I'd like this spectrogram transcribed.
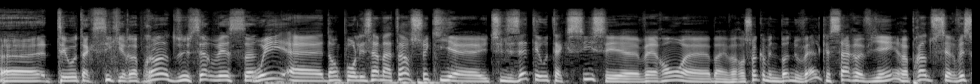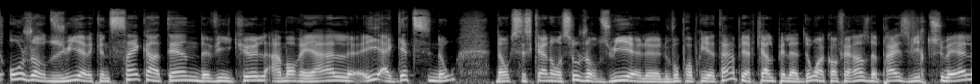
Euh, Théo Taxi qui reprend du service. Oui, euh, donc pour les amateurs, ceux qui euh, utilisaient Théo Taxi, c'est euh, verront, euh, ben, verront ça comme une bonne nouvelle que ça revient, reprend du service aujourd'hui avec une cinquantaine de véhicules à Montréal et à Gatineau. Donc c'est ce qu'a annoncé aujourd'hui le nouveau propriétaire Pierre-Carl Pelado en conférence de presse virtuelle.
